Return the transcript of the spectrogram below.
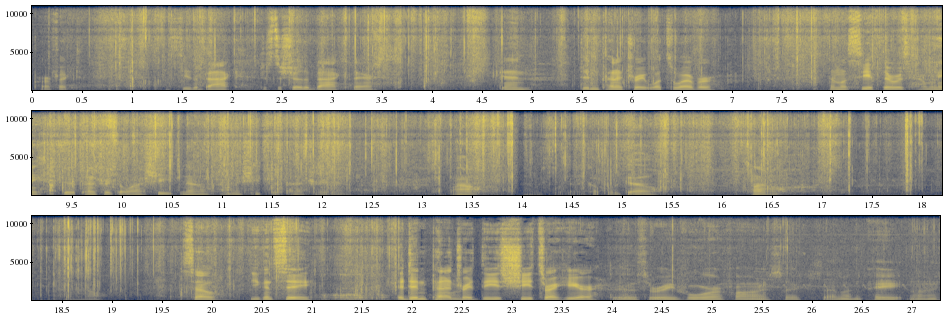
Perfect. Let's see the back, just to show the back there. Again, didn't penetrate whatsoever. And let's see if there was, how many, did it penetrate the last sheet? No, how many sheets did it penetrate in? Wow, we still got a couple to go. Wow. Wow. So you can see it didn't penetrate these sheets right here. Two, three, four, five, six, seven, eight, nine,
